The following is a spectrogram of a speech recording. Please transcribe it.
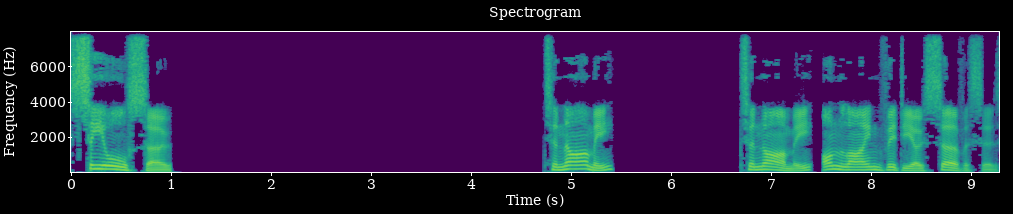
See also Toonami Toonami – online video services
